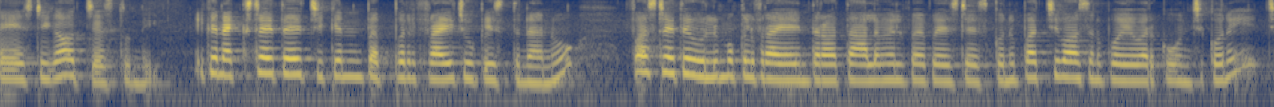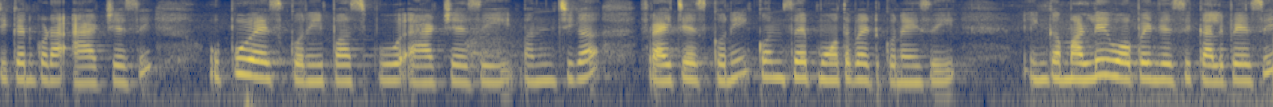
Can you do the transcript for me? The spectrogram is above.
టేస్టీగా వచ్చేస్తుంది. ఇక నెక్స్ట్ అయితే చికెన్ పెప్పర్ ఫ్రై చూపిస్తున్నాను. ఫస్ట్ అయితే ఉల్లి ముక్కలు ఫ్రై అయిన తర్వాత అల్లం వెల్లిపాయ పేస్ట్ వేసుకొని పచ్చి వాసన పోయే వరకు ఉంచుకొని చికెన్ కూడా యాడ్ చేసి ఉప్పు వేసుకొని పసుపు యాడ్ చేసి మంచిగా ఫ్రై చేసుకొని కొంతసేపు మూత పెట్టుకునేసి ఇంకా మళ్ళీ ఓపెన్ చేసి కలిపేసి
